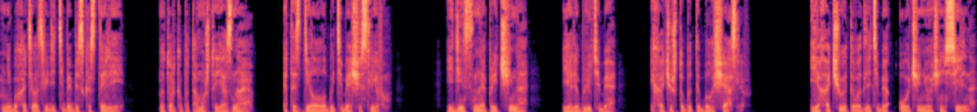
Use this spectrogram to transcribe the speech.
Мне бы хотелось видеть тебя без костылей, но только потому, что я знаю, это сделало бы тебя счастливым. Единственная причина — я люблю тебя и хочу, чтобы ты был счастлив. Я хочу этого для тебя очень-очень сильно.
